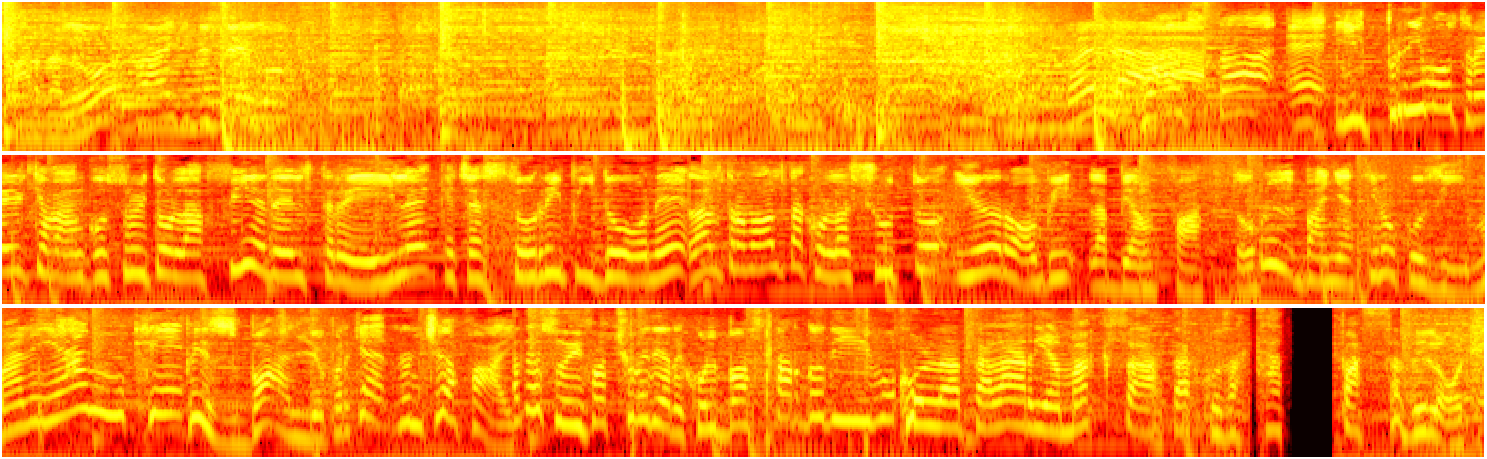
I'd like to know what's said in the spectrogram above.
Guardalo, vai che ti seguo primo trail che avevamo costruito la fine del trail che c'è sto ripidone l'altra volta con l'asciutto io e Roby l'abbiamo fatto il bagnatino così ma neanche per sbaglio perché non ce la fai adesso vi faccio vedere quel bastardo di Ivo con la talaria maxata cosa cazzo passa veloce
